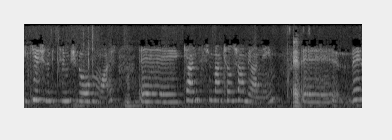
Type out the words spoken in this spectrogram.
iki yaşını bitirmiş bir oğlum var. hı. Ee, kendisi şimdi ben çalışan bir anneyim. Evet. Ee, ve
